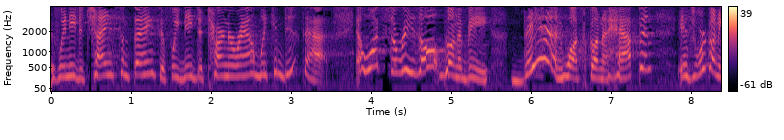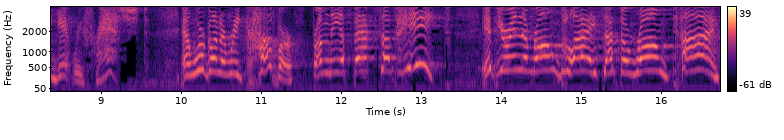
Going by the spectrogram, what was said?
if we need to change some things, if we need to turn around, we can do that. And what's the result going to be? Then what's going to happen is we're going to get refreshed and we're going to recover from the effects of heat. If you're in the wrong place at the wrong time,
